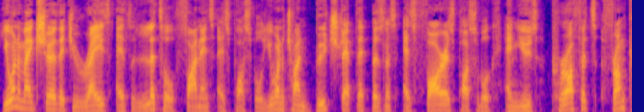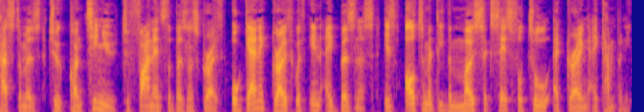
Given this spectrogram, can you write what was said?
you want to make sure that you raise as little finance as possible. You want to try and bootstrap that business as far as possible and use profits from customers to continue to finance the business growth. Organic growth within a business is ultimately the most successful tool at growing a company.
